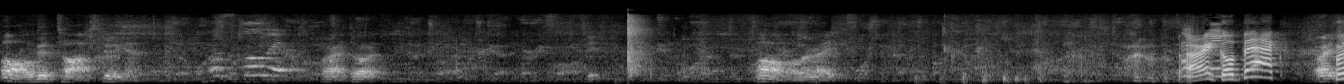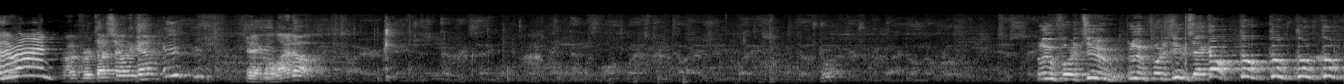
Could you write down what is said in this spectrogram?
Oh, good toss. Do it again. Let's fold it. Alright, throw it. See. Oh, alright. All right, go back Alright. for the run. Run for a touchdown again? Okay, go line up. Blue 42, blue 42, say go, go, go, go, go.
